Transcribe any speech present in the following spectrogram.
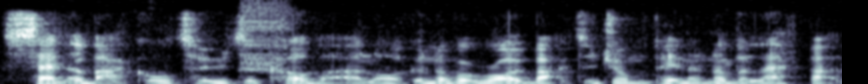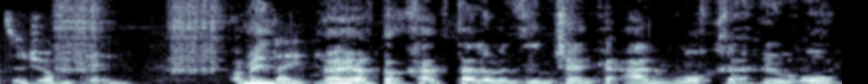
centre back or two to cover, like another right back to jump in, another left back to jump in. I mean, They- they, have got Cancelo and Zinchenko and Walker, who are all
